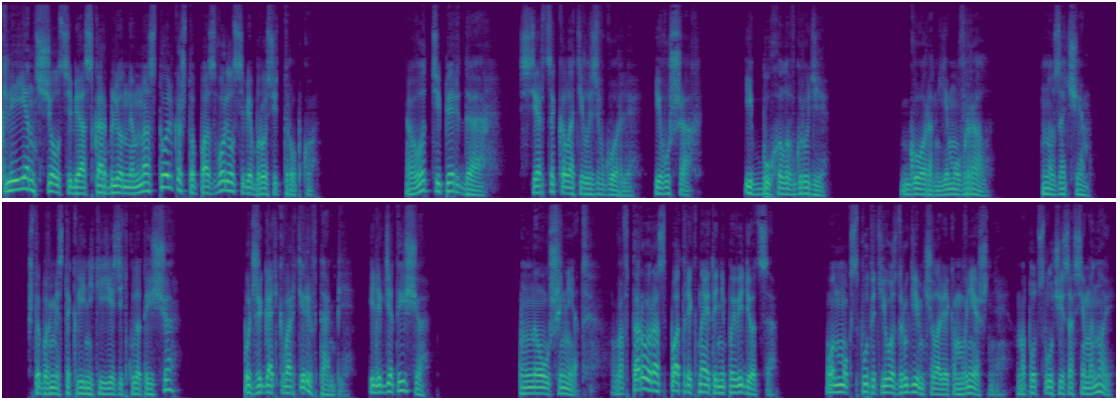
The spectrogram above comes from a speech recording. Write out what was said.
Клиент счел себя оскорбленным настолько, что позволил себе бросить трубку. Вот теперь да, сердце колотилось в горле и в ушах, и бухало в груди. Горан ему врал. Но зачем? Чтобы вместо клиники ездить куда-то еще? Поджигать квартиры в Тампе? Или где-то еще? Ну уж нет. Во второй раз Патрик на это не поведется. Он мог спутать его с другим человеком внешне, но тут случай совсем иной.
